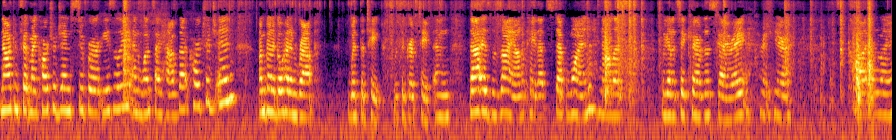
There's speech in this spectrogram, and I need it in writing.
Now I can fit my cartridge in super easily. And once I have that cartridge in, I'm gonna go ahead and wrap with the tape, with the grip tape. And that is the Xion. Okay, that's step one. Now let's, we gotta take care of this guy, right? Right here. It's caught in my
